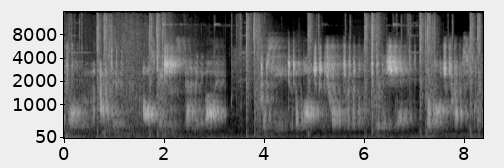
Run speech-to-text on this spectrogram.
Control room active. All stations standing by. Proceed to the launch control terminal to initiate the launch prep sequence.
